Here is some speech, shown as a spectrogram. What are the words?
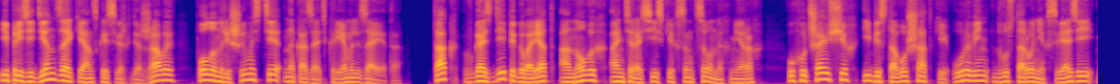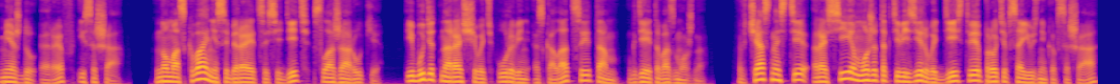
и президент заокеанской сверхдержавы полон решимости наказать Кремль за это. Так, в Газдепе говорят о новых антироссийских санкционных мерах, ухудшающих и без того шаткий уровень двусторонних связей между РФ и США. Но Москва не собирается сидеть сложа руки и будет наращивать уровень эскалации там, где это возможно. В частности, Россия может активизировать действия против союзников США,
